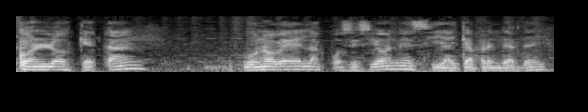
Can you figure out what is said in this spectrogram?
con los que están, uno ve las posiciones y hay que aprender de ellos.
